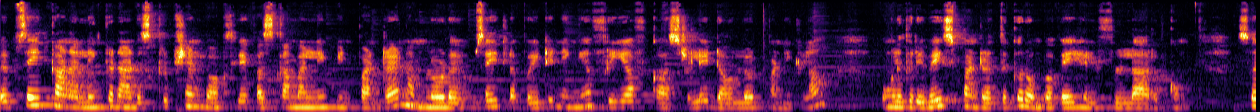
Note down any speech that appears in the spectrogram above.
வெப்சைட்க்கான லிங்க் நான் டிஸ்கிரிப்ஷன் பாக்ஸ்லேயே ஃபஸ்ட் கமெண்ட்லேயும் பின் பண்ணுறேன் நம்மளோட வெப்சைட்டில் போயிட்டு நீங்கள் ஃப்ரீ ஆஃப் காஸ்ட்லேயே டவுன்லோட் பண்ணிக்கலாம். உங்களுக்கு ரிவைஸ் பண்ணுறதுக்கு ரொம்பவே ஹெல்ப்ஃபுல்லாக இருக்கும். ஸோ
